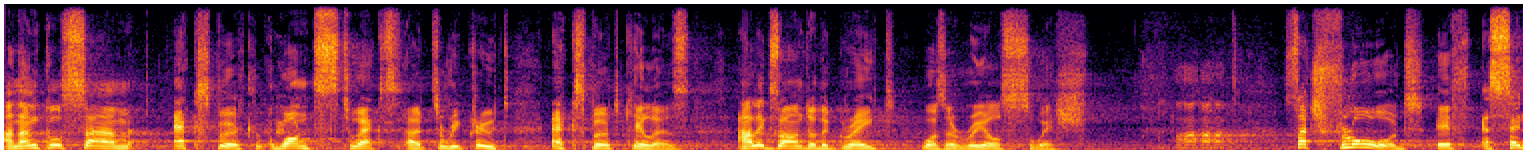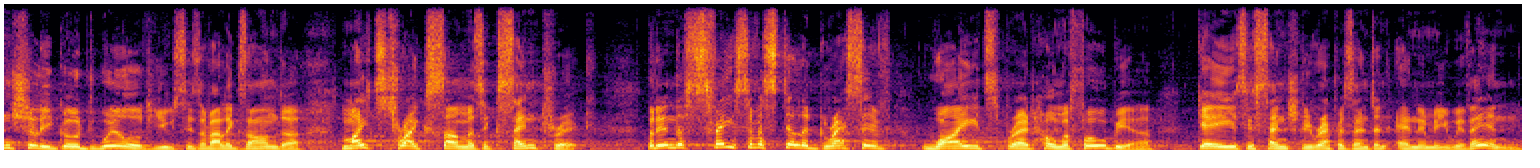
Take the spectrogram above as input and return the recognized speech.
and Uncle Sam expert wants to, ex, uh, to recruit expert killers. Alexander the Great was a real swish. Such flawed, if essentially good-willed uses of Alexander might strike some as eccentric, but in the face of a still aggressive, widespread homophobia, gays essentially represent an enemy within.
